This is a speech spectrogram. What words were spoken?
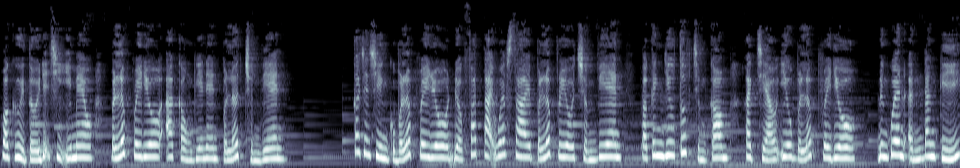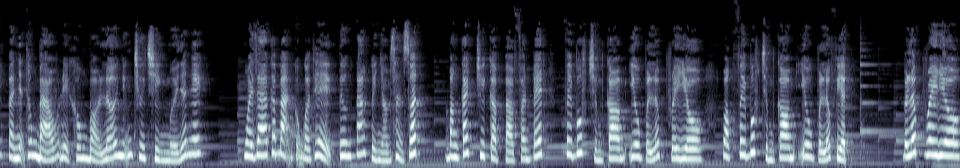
hoặc gửi tới địa chỉ email blogradio.vnnplus.vn. Các chương trình của Blog Radio được phát tại website blogradio.vn và kênh youtube.com gạch chéo yêu Blog Radio. Đừng quên ấn đăng ký và nhận thông báo để không bỏ lỡ những chương trình mới nhất nhé. Ngoài ra, các bạn cũng có thể tương tác với nhóm sản xuất bằng cách truy cập vào fanpage facebook.com yêu blog radio hoặc facebook.com yêu blog Việt. Blog Radio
